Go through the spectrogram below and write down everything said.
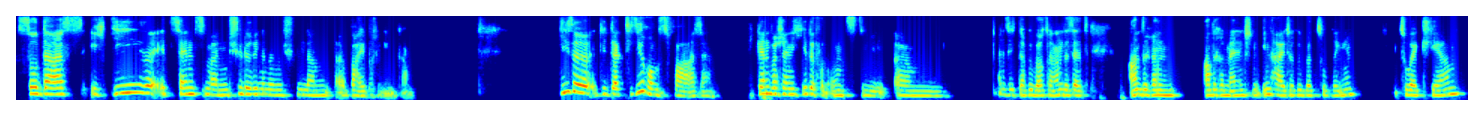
So dass ich diese Essenz meinen Schülerinnen und Schülern äh, beibringen kann. Diese Didaktisierungsphase, die kennt wahrscheinlich jeder von uns, die ähm, sich darüber auseinandersetzt, anderen, andere Menschen Inhalte rüberzubringen, zu erklären.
